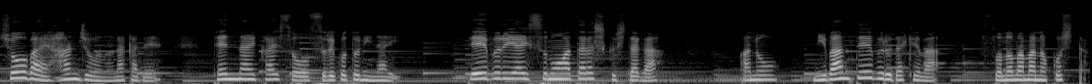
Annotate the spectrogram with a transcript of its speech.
商売繁盛の中で店内改装をすることになり、テーブルや椅子も新しくしたが、あの2番テーブルだけはそのまま残した。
